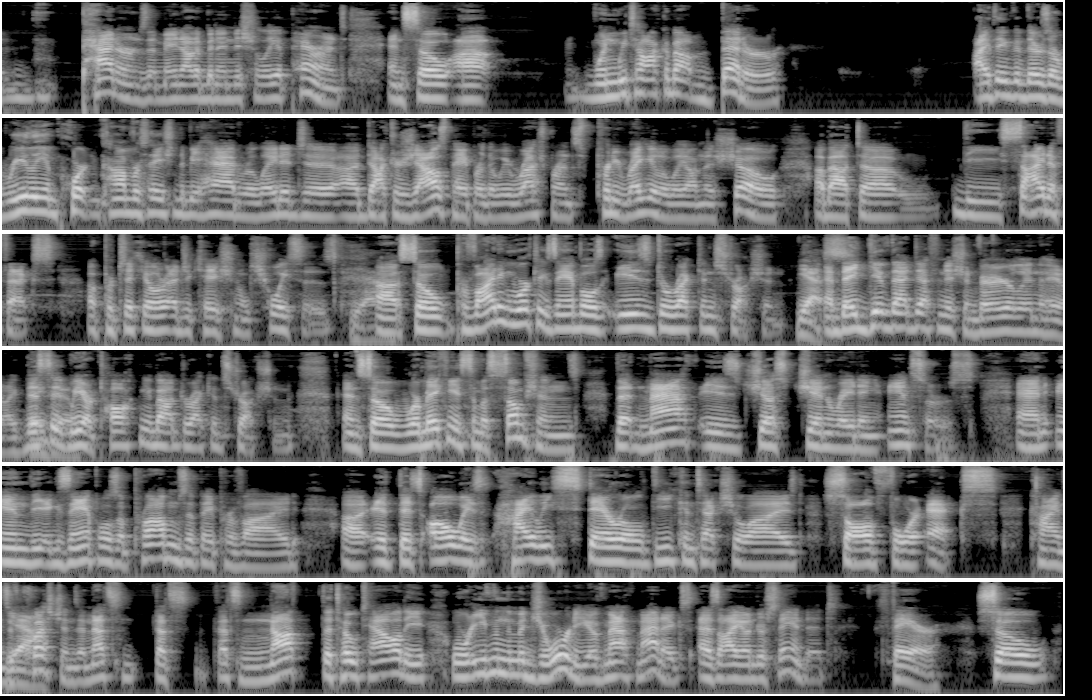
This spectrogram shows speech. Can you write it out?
patterns that may not have been initially apparent. And so uh, when we talk about better, I think that there's a really important conversation to be had related to uh, Dr. Zhao's paper that we reference pretty regularly on this show about uh, the side effects of particular educational choices. Yeah. Uh, so providing worked examples is direct instruction. Yes. And they give that definition very early in the day. Like this is we are talking about direct instruction. And so we're making some assumptions that math is just generating answers. And in the examples of problems that they provide, uh, it, always highly sterile, decontextualized, solve for X kinds of questions. And that's that's that's not the totality or even the majority of mathematics as I understand it. Fair. So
